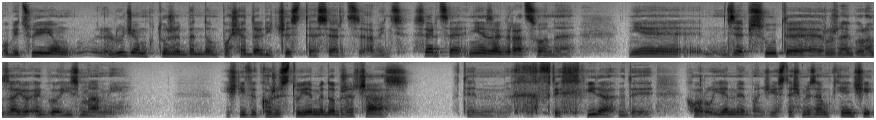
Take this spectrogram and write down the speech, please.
Obiecuje ją ludziom, którzy będą posiadali czyste serce, a więc serce niezagracone, nie zepsute różnego rodzaju egoizmami. Jeśli wykorzystujemy dobrze czas, w, tym, w tych chwilach, gdy chorujemy bądź jesteśmy zamknięci,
